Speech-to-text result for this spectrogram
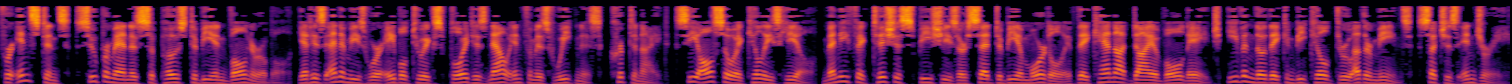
For instance, Superman is supposed to be invulnerable, yet his enemies were able to exploit his now infamous weakness, kryptonite. See also Achilles' heel. Many fictitious species are said to be immortal if they cannot die of old age, even though they can be killed through other means, such as injury.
